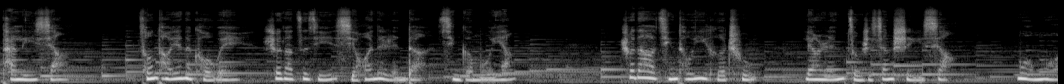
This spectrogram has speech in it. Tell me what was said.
谈理想，从讨厌的口味说到自己喜欢的人的性格模样，说到情投意合处。两人总是相视一笑，默默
